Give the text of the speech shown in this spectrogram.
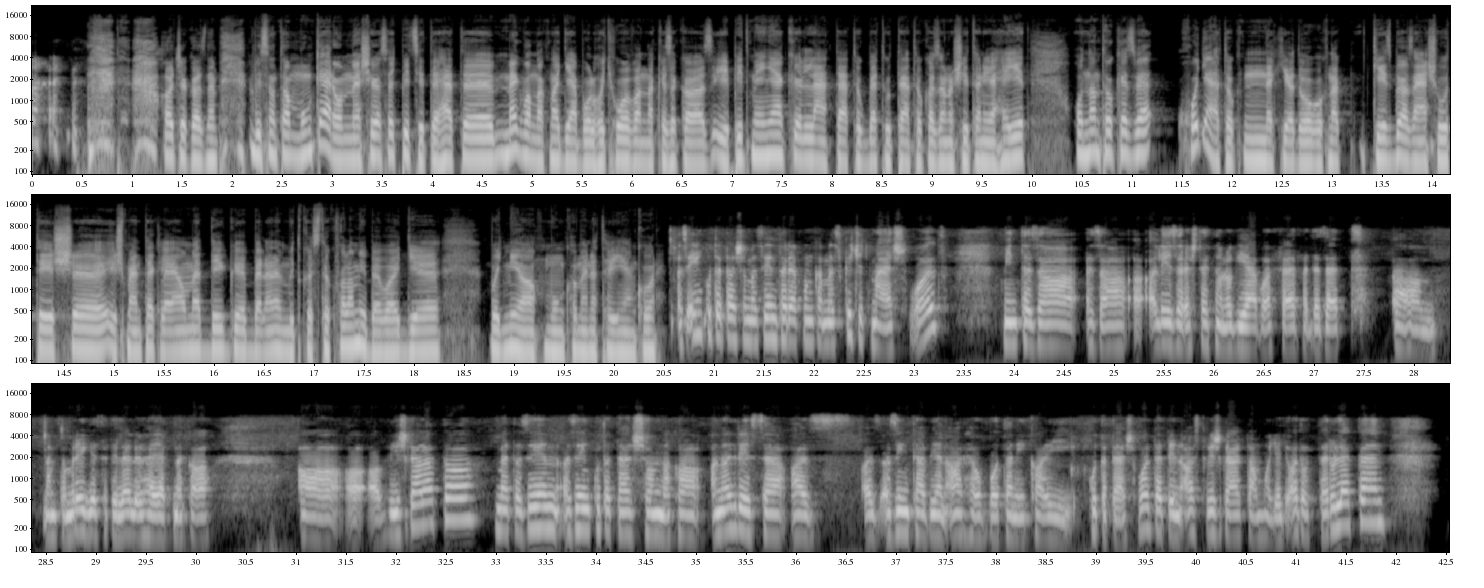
ha csak az nem. Viszont a munkáról mesélsz egy picit, tehát megvannak nagyjából, hogy hol vannak ezek az építmények, láttátok, be tudtátok azonosítani a helyét. Onnantól kezdve hogy álltok neki a dolgoknak? Kézbe az ásút, és, és mentek le, ameddig bele nem ütköztök valamibe, vagy, vagy mi a munkamenete ilyenkor? Az én kutatásom, az én terepmunkám, ez kicsit más volt, mint ez a, ez a, a lézeres technológiával felfedezett, um, nem tudom, régészeti lelőhelyeknek a, a, a, a vizsgálata, mert az én, az én kutatásomnak a, a nagy része az, az, az inkább ilyen archeobotanikai kutatás volt, tehát én azt vizsgáltam, hogy egy adott területen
